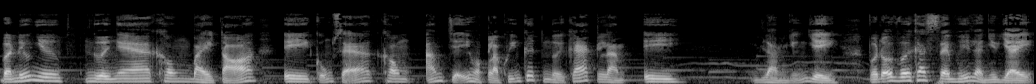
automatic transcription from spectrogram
và nếu như người nghe không bày tỏ, y cũng sẽ không ám chỉ hoặc là khuyến khích người khác làm y làm những gì. Và đối với khách xem hí là như vậy,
